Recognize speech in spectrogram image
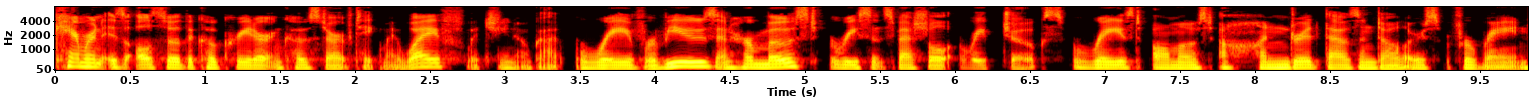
Cameron is also the co-creator and co-star of Take My Wife, which you know got rave reviews, and her most recent special, Rape Jokes, raised almost a hundred thousand dollars for RAINN.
